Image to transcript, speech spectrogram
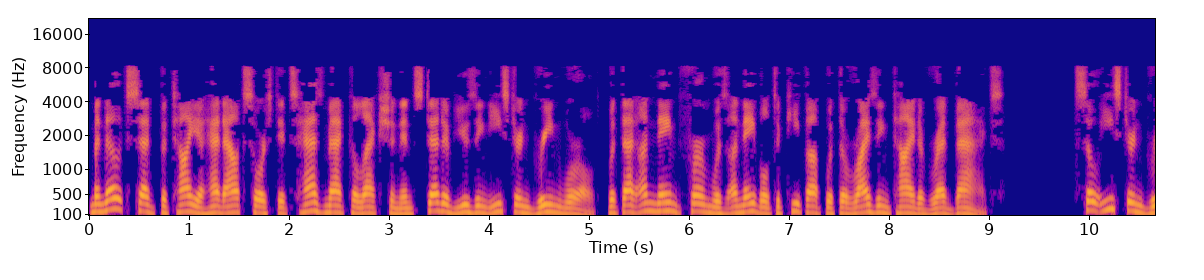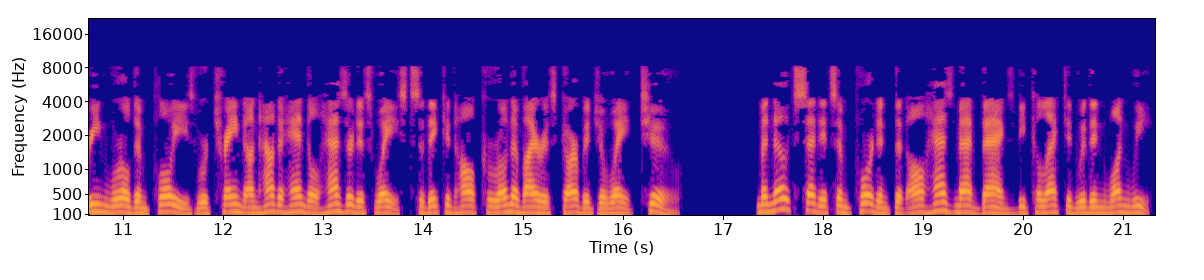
Manote said Pattaya had outsourced its hazmat collection instead of using Eastern Green World, but that unnamed firm was unable to keep up with the rising tide of red bags. So Eastern Green World employees were trained on how to handle hazardous waste so they could haul coronavirus garbage away, too. Manote said it's important that all hazmat bags be collected within one week,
